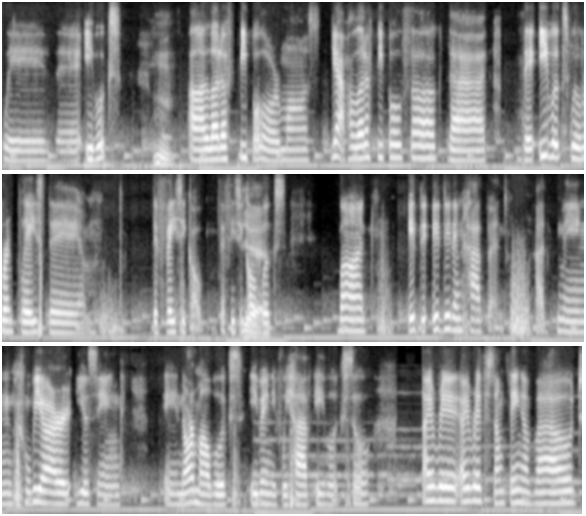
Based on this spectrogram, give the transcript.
with the ebooks, Hmm. a lot of people, or most, yeah, a lot of people thought that the ebooks will replace the um, the physical the physical Yeah. books but it it didn't happen. I mean, we are using uh, normal books even if we have ebooks. So I read I read something about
